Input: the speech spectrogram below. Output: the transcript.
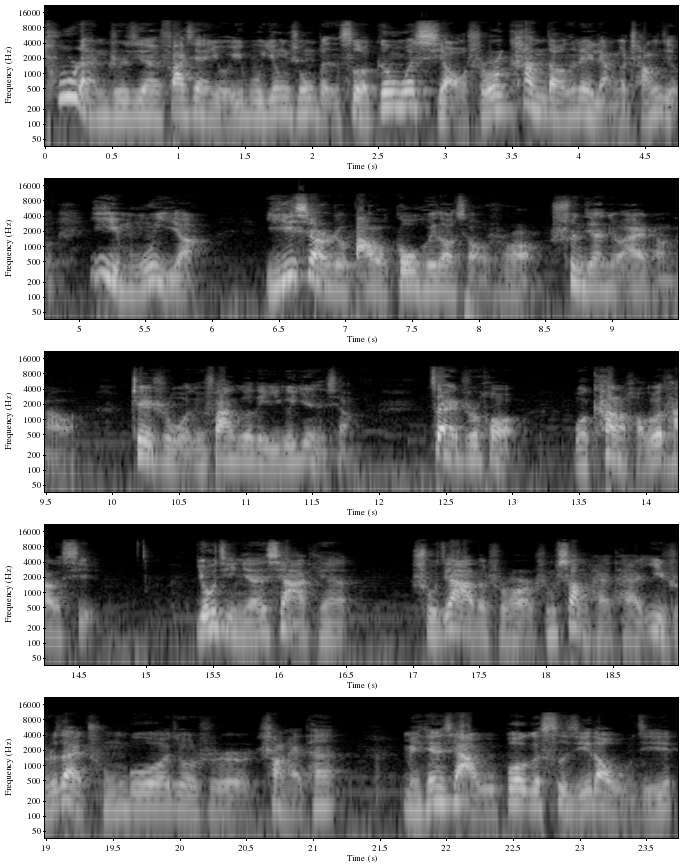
突然之间发现有一部《英雄本色》，跟我小时候看到的那两个场景一模一样，一下就把我勾回到小时候，瞬间就爱上他了。这是我对发哥的一个印象。再之后，我看了好多他的戏，有几年夏天暑假的时候，什么上海台一直在重播，就是《上海滩》，每天下午播个四集到五集，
